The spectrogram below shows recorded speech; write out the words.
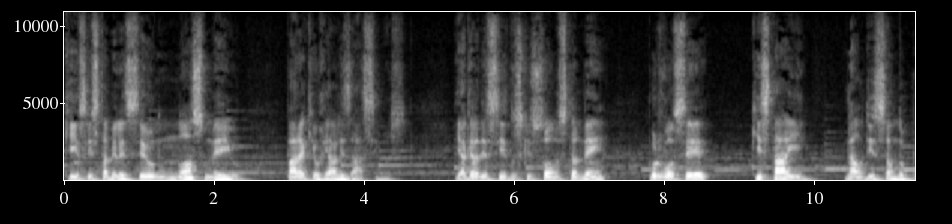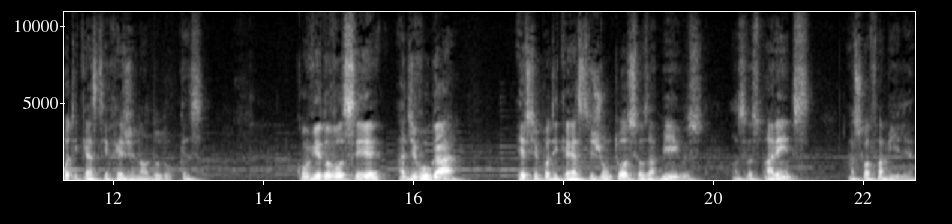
que se estabeleceu no nosso meio para que o realizássemos. E agradecidos que somos também por você que está aí na audição do podcast Reginaldo Lucas. Convido você a divulgar este podcast junto aos seus amigos, aos seus parentes, à sua família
